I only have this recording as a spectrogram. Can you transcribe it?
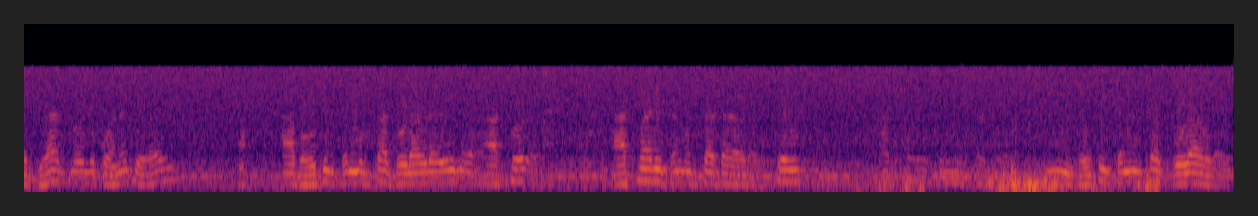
અધ્યાત્મ તો કોને કહેવાય? આ- ભૌતિક સન્મુખતા છોડાવડાવી ને આત્મ આત્માની સન્મુખતા કરાવડાવે. કેવું? ભૌતિક સન્મુખતા છોડાવડાવે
